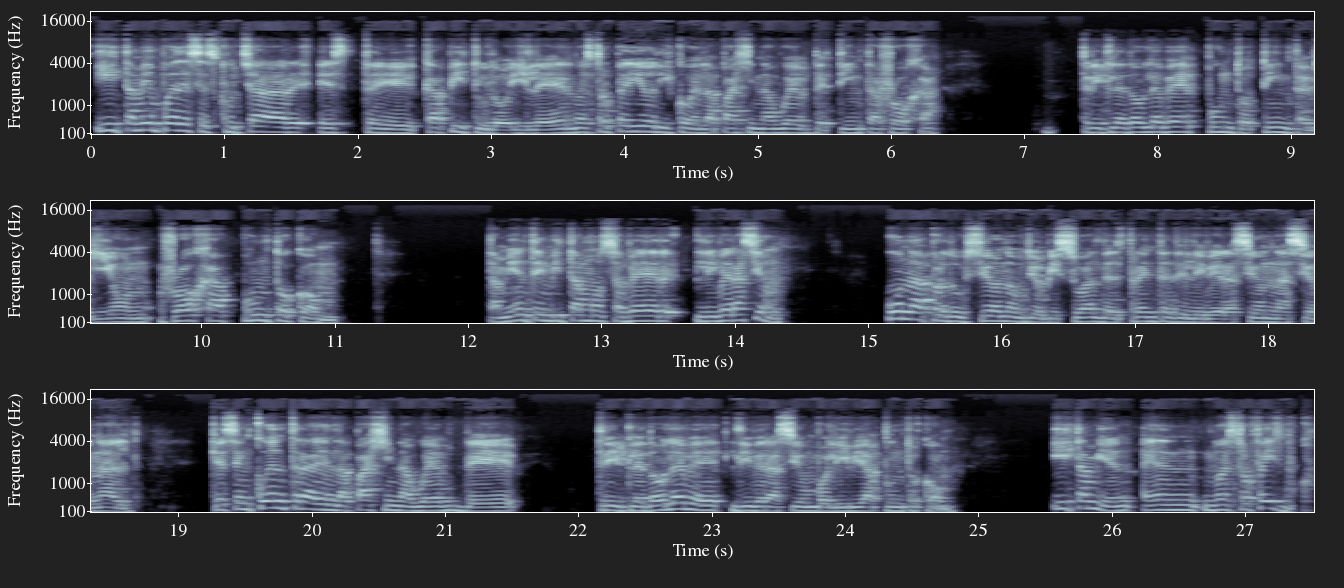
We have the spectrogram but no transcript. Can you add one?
Y también puedes escuchar este capítulo y leer nuestro periódico en la página web de Tinta Roja www.tinta-roja.com. También te invitamos a ver Liberación, una producción audiovisual del Frente de Liberación Nacional que se encuentra en la página web de www.liberacionbolivia.com y también en nuestro Facebook,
